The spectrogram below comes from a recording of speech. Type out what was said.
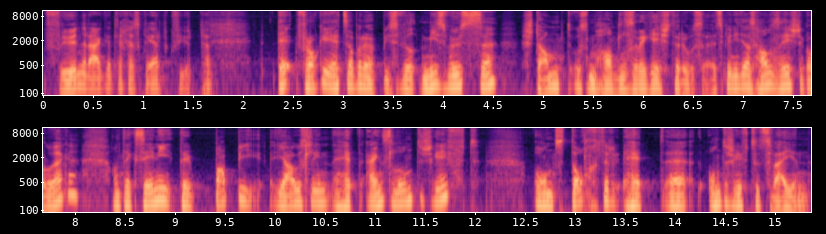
früher eigentlich ein Gewerbe geführt hat. Dann frage ich jetzt aber etwas, weil mein Wissen stammt aus dem Handelsregister raus. Jetzt bin ich das Handelsregister schauen und dann sehe ich, der Papi Jauslin hat Einzelunterschrift und die Tochter hat äh, Unterschrift zu Zweien.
